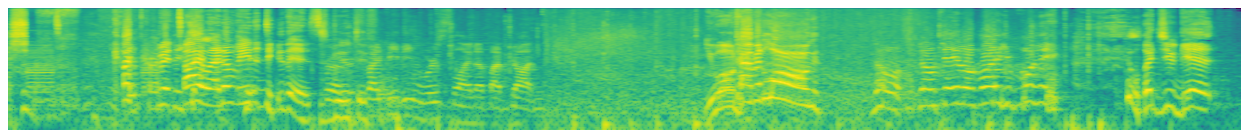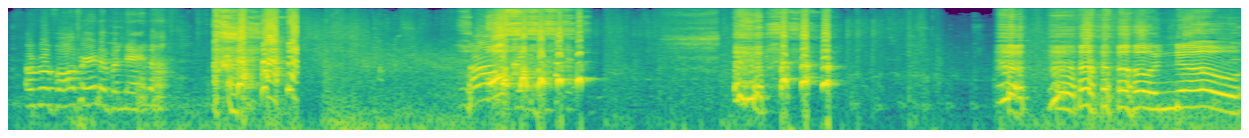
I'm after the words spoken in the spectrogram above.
God damn it, Tyler, I don't mean to do this. bro, this might be the worst lineup I've gotten. You won't have it long. No, no, Caleb, why are you bullying? What'd you get? A revolver and a banana. oh, Oh Oh, no.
